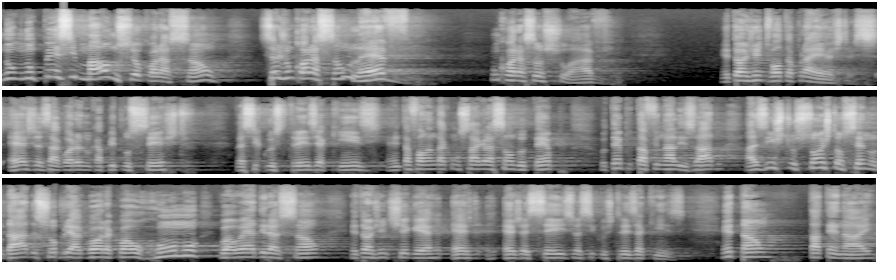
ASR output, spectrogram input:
não, não pense mal no seu coração, seja um coração leve, um coração suave. Então a gente volta para Esdras. Esdras, agora no capítulo 6, versículos 13 a 15. A gente está falando da consagração do templo. O templo está finalizado, as instruções estão sendo dadas sobre agora qual o rumo, qual é a direção. Então a gente chega em Esdras 6, versículos 13 a 15. Então, Tatenai,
